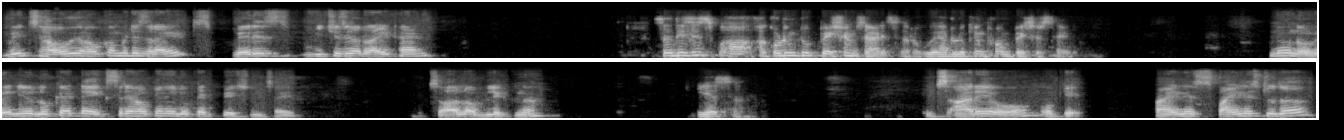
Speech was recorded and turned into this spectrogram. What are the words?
Which how how come it is right? Where is which is your right hand? So this is uh, according to patient side, sir. We are looking from patient side. No, no. When you look at the X-ray, how can you look at patient side? It's all oblique, no? Yes, sir. It's RAO. Okay. Spine is spine is to the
